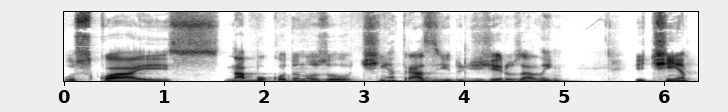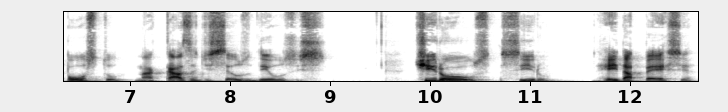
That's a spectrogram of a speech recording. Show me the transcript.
os quais Nabucodonosor tinha trazido de Jerusalém e tinha posto na casa de seus deuses. Tirou-os Ciro, rei da Pérsia,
